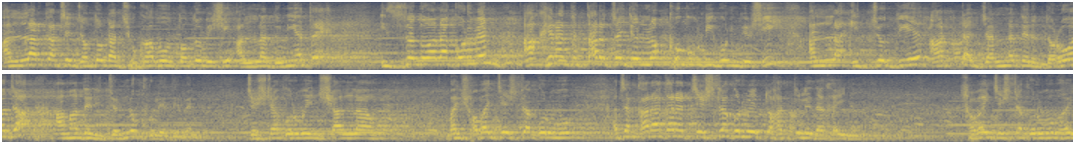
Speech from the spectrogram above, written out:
আল্লাহর কাছে যতটা ঝুঁকাবো, তত বেশি আল্লাহ দুনিয়াতে ইজ্জতওয়ালা করবেন, আখেরাতে তার চাইতে লক্ষ কোটি গুণ বেশি। আল্লাহ ইজ্জত দিয়ে আটটা জান্নাতের দরওয়াজা আমাদের জন্য খুলে দেবেন। চেষ্টা করব ইনশাল্লাহ ভাই, সবাই চেষ্টা করব। আচ্ছা কারা কারা চেষ্টা করবে একটু হাত তুলে দেখাই না। সবাই চেষ্টা করব ভাই।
